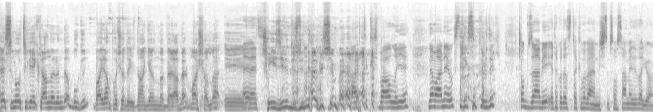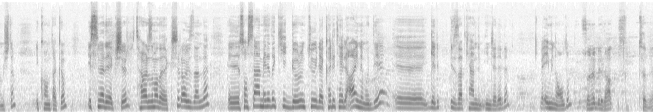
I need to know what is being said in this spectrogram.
Ve Snow TV ekranlarında bugün Bayrampaşa'dayız Nagihan Hanım'la beraber. Maşallah ee, Evet. çeyizini düzgünlermişim. Artık vallahi ne var ne yok sildik süpürdük. Çok güzel bir yatak odası takımı beğenmiştim. Sosyal medyada görmüştüm. İkon takım. İsime de yakışır, tarzıma da yakışır. O yüzden de e, sosyal medyadaki görüntüyle kaliteli aynı mı diye e, gelip bizzat kendim inceledim. Ve emin oldum. Sonra bir rahat mısın? Tabii.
